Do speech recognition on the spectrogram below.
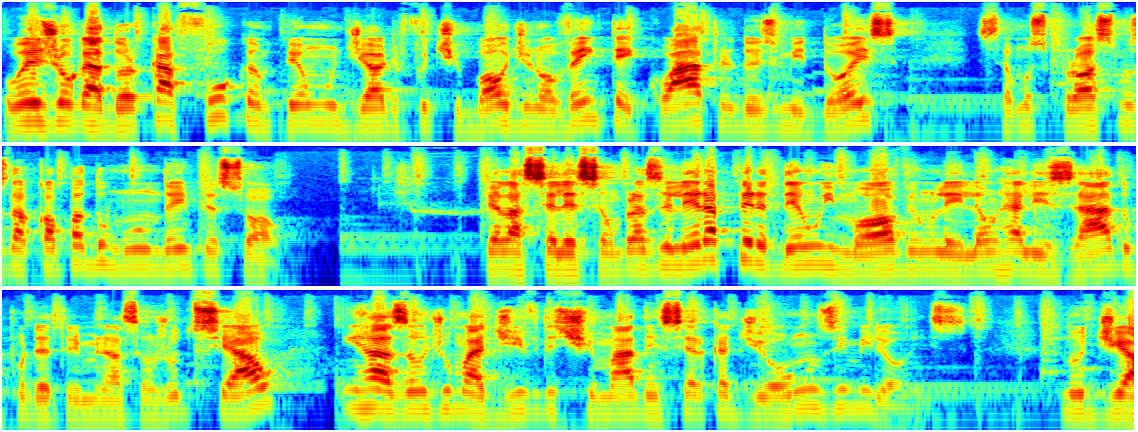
O ex-jogador Cafu, campeão mundial de futebol de 94 e 2002, estamos próximos da Copa do Mundo, hein, pessoal? Pela seleção brasileira, perdeu um imóvel em um leilão realizado por determinação judicial em razão de uma dívida estimada em cerca de 11 milhões. No dia,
